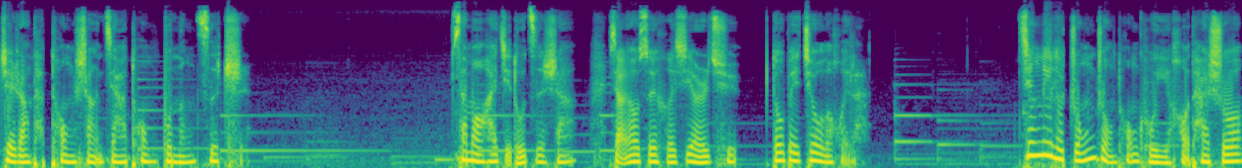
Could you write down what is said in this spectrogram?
这让他痛上加痛，不能自持。三毛还几度自杀，想要随荷西而去。都被救了回来。经历了种种痛苦以后，他说：“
